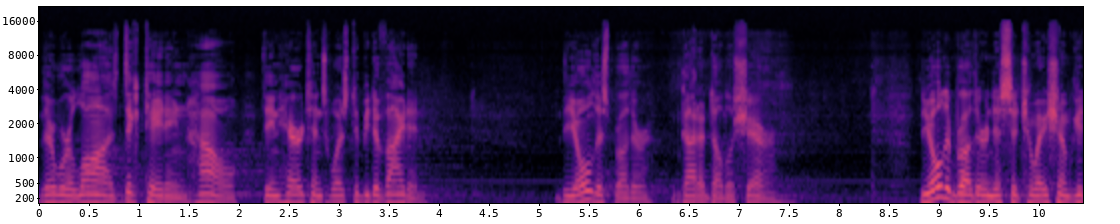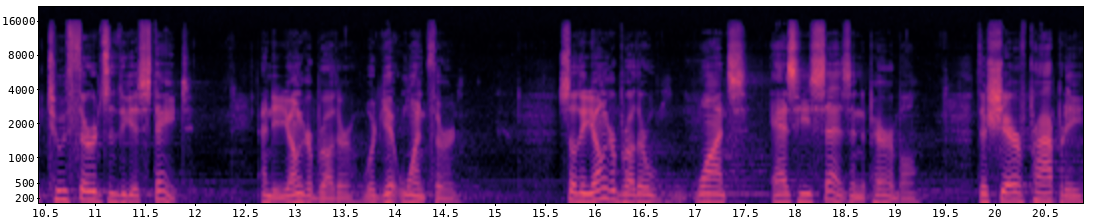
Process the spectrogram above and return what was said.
there were laws dictating how the inheritance was to be divided. The oldest brother got a double share. The older brother in this situation would get two thirds of the estate, and the younger brother would get one third. So the younger brother wants, as he says in the parable, the share of property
